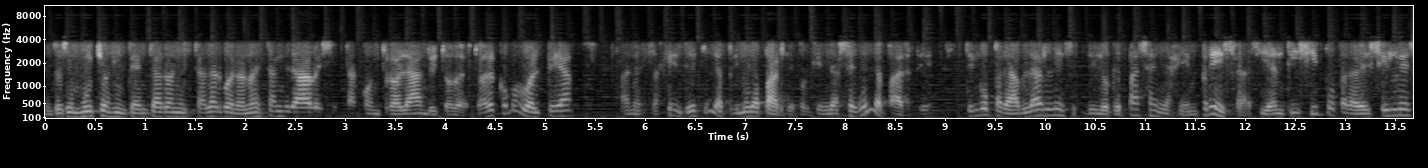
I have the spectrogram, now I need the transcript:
entonces muchos intentaron instalar, bueno, no es tan grave, se está controlando y todo esto. A ver, ¿cómo golpea a nuestra gente? Esto es la primera parte, porque en la segunda parte tengo para hablarles de lo que pasa en las empresas y anticipo para decirles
